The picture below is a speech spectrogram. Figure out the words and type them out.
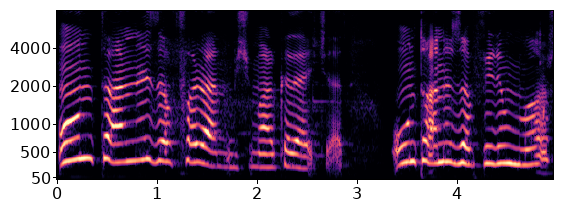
10 tane zafer almışım arkadaşlar. 10 tane zaferim var.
